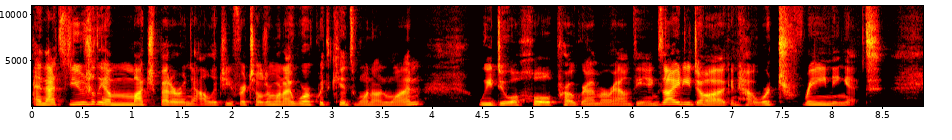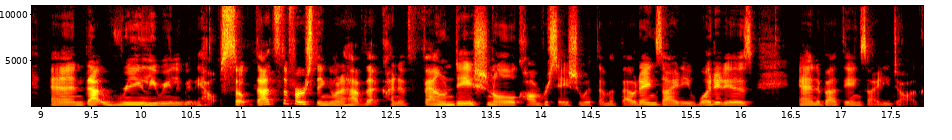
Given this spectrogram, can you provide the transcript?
And that's usually a much better analogy for children. When I work with kids one on one, we do a whole program around the anxiety dog and how we're training it and that really, really, really helps. So that's the first thing. You want to have that kind of foundational conversation with them about anxiety, what it is, and about the anxiety dog.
